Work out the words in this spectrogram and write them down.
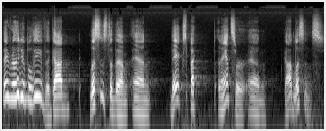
They really do believe that God listens to them and they expect an answer and God listens.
